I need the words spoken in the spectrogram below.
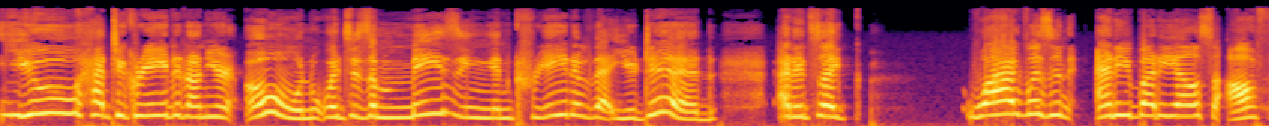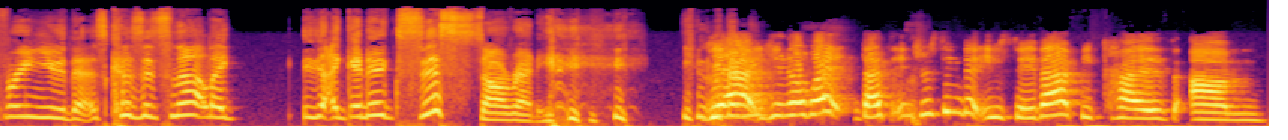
you had to create it on your own which is amazing and creative that you did. And it's like why wasn't anybody else offering you this because it's not like like it exists already You know what I yeah mean? you know what that's interesting that you say that because um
